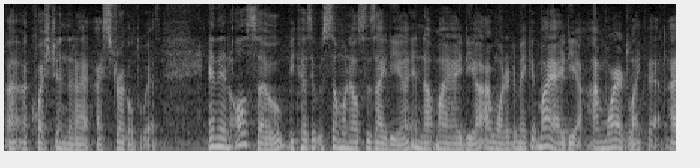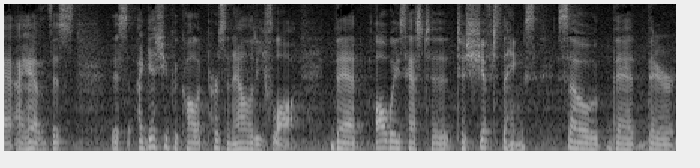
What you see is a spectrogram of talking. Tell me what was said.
a, a question that I, I struggled with. And then also, because it was someone else's idea and not my idea, I wanted to make it my idea. I'm wired like that. I, I have this, this, I guess you could call it personality flaw that always has to, to shift things so that they're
